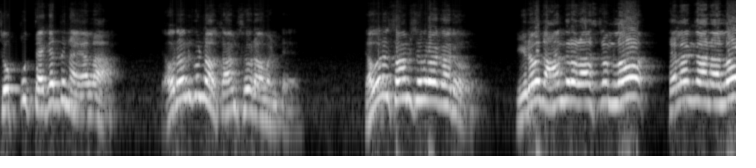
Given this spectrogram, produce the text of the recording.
చెప్పు తెగద్దు నా ఎలా? ఎవరు అనుకున్నావు సాంబశివరావు అంటే? ఎవరు సాంబశివరావు గారు? ఈరోజు ఆంధ్ర రాష్ట్రంలో తెలంగాణలో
